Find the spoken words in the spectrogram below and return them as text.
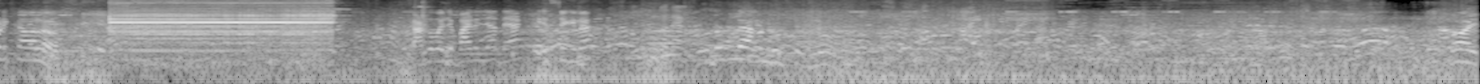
পরীক্ষা হলো কাকু বলছে বাইরে যা দেখ এসছে কিনা? এখন ঢুকছে। নয়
